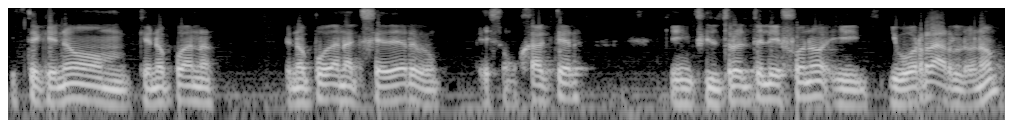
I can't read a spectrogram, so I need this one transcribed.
Viste, que no, que no puedan, que no puedan acceder, es un hacker que infiltró el teléfono y, borrarlo, ¿no?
